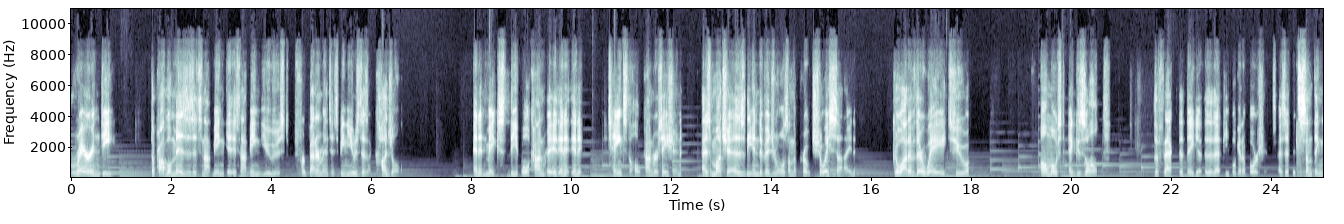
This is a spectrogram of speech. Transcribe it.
rare indeed. The problem is is it's not being it's not being used for betterment. It's being used as a cudgel. And it makes the whole con it, and it and it taints the whole conversation as much as the individuals on the pro-choice side go out of their way to almost exalt the fact that they get that people get abortions as if it's something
